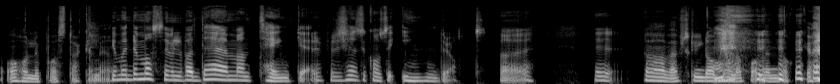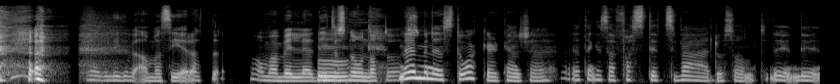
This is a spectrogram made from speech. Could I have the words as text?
och håller på att stöka med. Ja, men det måste väl vara där man tänker, för det känns ju konstigt inbrott. För, eh, Ja, varför skulle de hålla på med en docka? Det är väl lite avancerat om man vill eh, dit och Mm. sno något. Och... Nej, men en stalker kanske. Jag tänker så här fastighetsvärd och sånt. Det, det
